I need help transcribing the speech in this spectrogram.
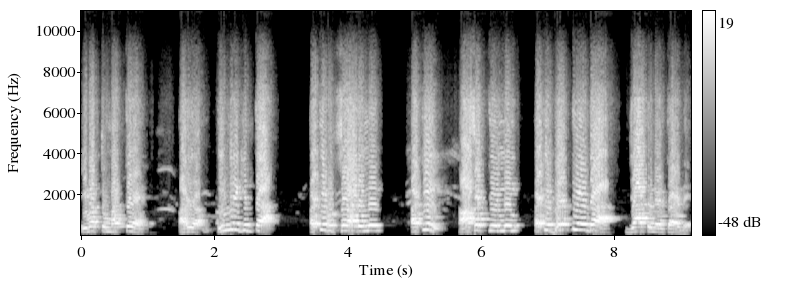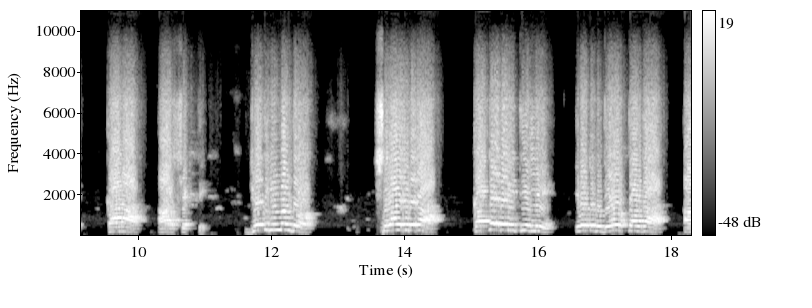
ಇವತ್ತು ಮತ್ತೆ ಇಂದ್ರಿಗಿಂತ ಅತಿ ಉತ್ಸಾಹದಲ್ಲಿ, ಅತಿ ಆಸಕ್ತಿಯಲ್ಲಿ, ಅತಿ ಭಕ್ತಿಯಿಂದ ಜಾತ್ರೆ ನಡೀತಾ ಇದೆ. ಕಾರಣ ಆ ಶಕ್ತಿ. ಜೊತೆಗೆ ಇನ್ನೊಂದು ಶಿಲಾಯುಗದ ಕಟ್ಟಡದ ರೀತಿಯಲ್ಲಿ ಇವತ್ತೊಂದು ದೇವಸ್ಥಾನದ ಆ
